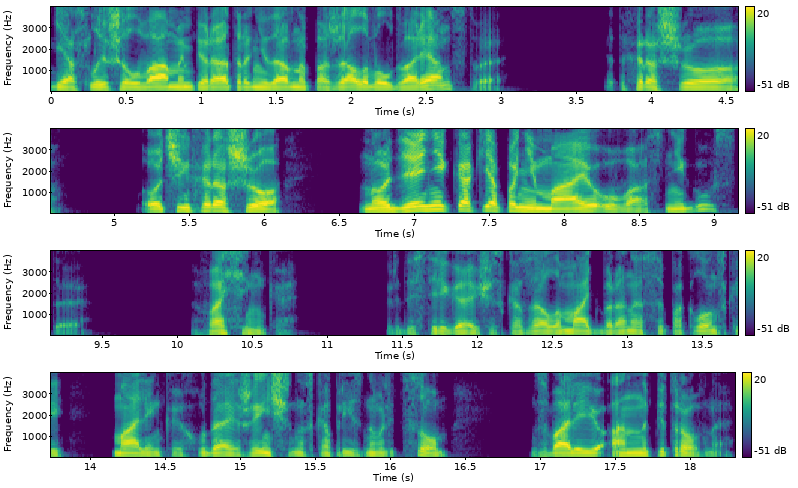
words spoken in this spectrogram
Я слышал, вам император недавно пожаловал дворянство. Это хорошо, очень хорошо, но денег, как я понимаю, у вас не густо. Васенька, предостерегающе сказала мать баронессы Поклонской, маленькая худая женщина с капризным лицом. Звали ее Анна Петровна.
